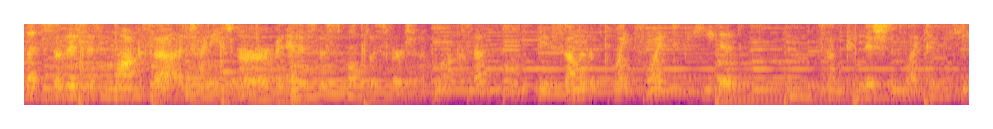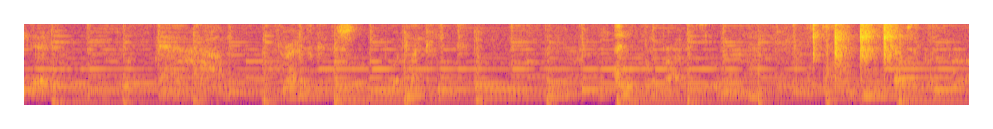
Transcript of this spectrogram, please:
job. So this is moxa, a Chinese herb, and it's the smokeless version of moxa. Some of the points like to be heated, some conditions like to be heated, and um, Gretta's condition would like heat. I'm so proud of you. You're such a good girl.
